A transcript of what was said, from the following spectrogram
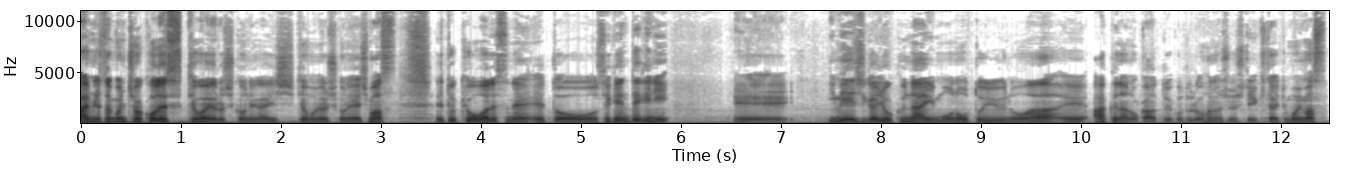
はい、皆さんこんにちは、こうです。今日はよろしくお願いし、今日もよろしくお願いします。えっと、今日はですね、えっと、世間的に、えー、イメージが良くないものというのは、えー、悪なのかということでお話をしていきたいと思います。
